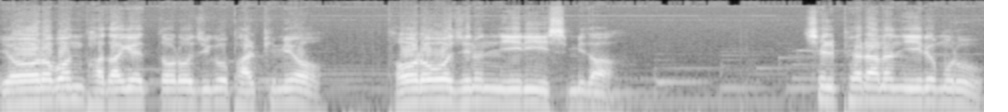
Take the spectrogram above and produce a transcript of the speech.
여러 번 바닥에 떨어지고 밟히며 더러워지는 일이 있습니다. 실패라는 이름으로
